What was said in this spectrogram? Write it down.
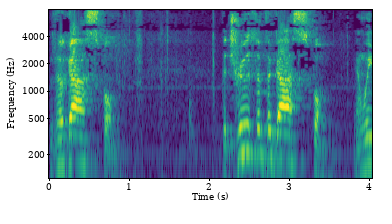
The gospel. The truth of the gospel. And we,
